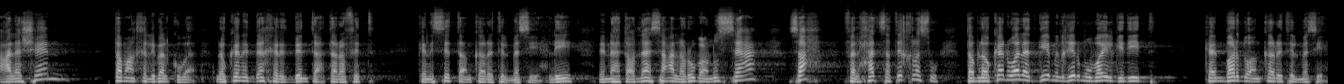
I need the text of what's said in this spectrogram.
علشان طبعا خلي بالكم بقى لو كانت دخلت بنت اعترفت كان الست أنكرت المسيح. ليه؟ لأنها هتقعد لها ساعة إلا ربع نص ساعة صح؟ فالحادثة تخلص و... طب لو كان ولد جه من غير موبايل جديد كان برضو أنكرت المسيح.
